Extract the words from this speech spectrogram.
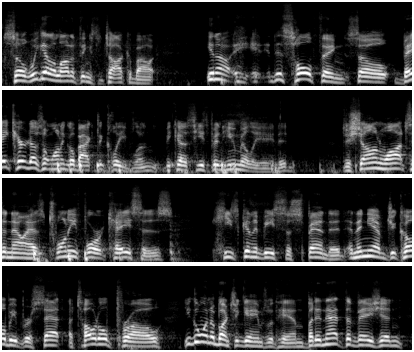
So we got a lot of things to talk about. You know, this whole thing. So Baker doesn't want to go back to Cleveland because he's been humiliated. Deshaun Watson now has 24 cases. He's going to be suspended. And then you have Jacoby Brissett, a total pro. You go win a bunch of games with him, but in that division –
